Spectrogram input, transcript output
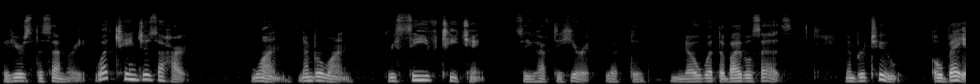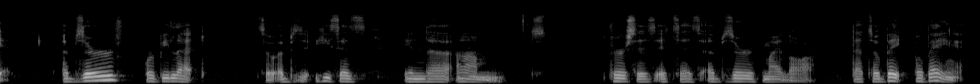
But here's the summary What changes a heart? One, number one, receive teaching. So you have to hear it, you have to know what the Bible says. Number two, obey it, observe or be led. So he says in the um, verses, it says, observe my law. That's obey, obeying it.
